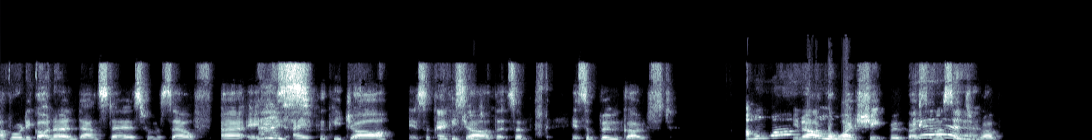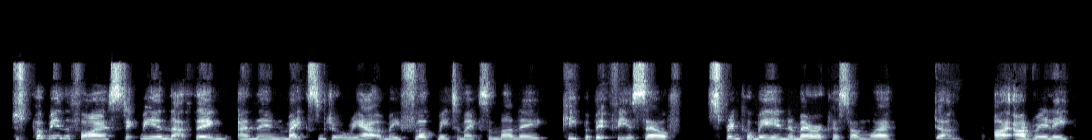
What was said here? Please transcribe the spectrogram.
I've already got an urn downstairs for myself. Uh, it is Nice. a cookie jar. It's a cookie Excellent. jar that's a it's a boo ghost. Oh wow! You know, like a white sheet boo ghost. And I said to Rob, just put me in the fire, stick me in that thing, and then make some jewelry out of me, flog me to make some money, keep a bit for yourself, sprinkle me in America somewhere. Done. I, I really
